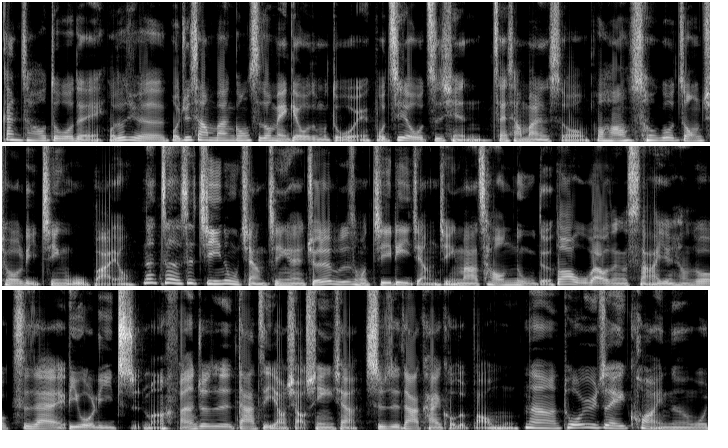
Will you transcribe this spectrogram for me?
干超多的诶我都觉得我去上班公司都没给我这么多诶我记得我之前在上班的时候，我好像收过中秋礼金五百哦，那真的是激怒奖金诶绝对不是什么激励奖金嘛，超怒的，收到五百我整个傻眼，想说是在逼我离职吗？反正就是大家自己要小心一下，狮子大开口的保姆。那托育这一块呢，我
